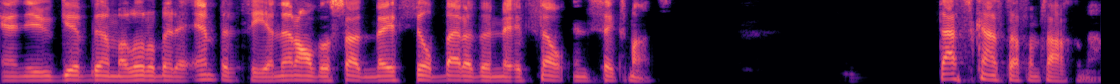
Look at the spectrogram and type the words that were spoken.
and you give them a little bit of empathy and then all of a sudden they feel better than they felt in six months. That's the kind of stuff i'm talking about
